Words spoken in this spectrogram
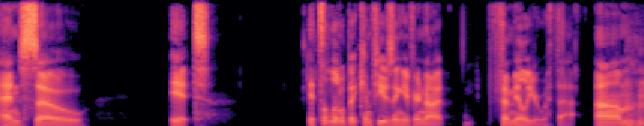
And so it it's a little bit confusing if you're not familiar with that. Um, mm-hmm.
